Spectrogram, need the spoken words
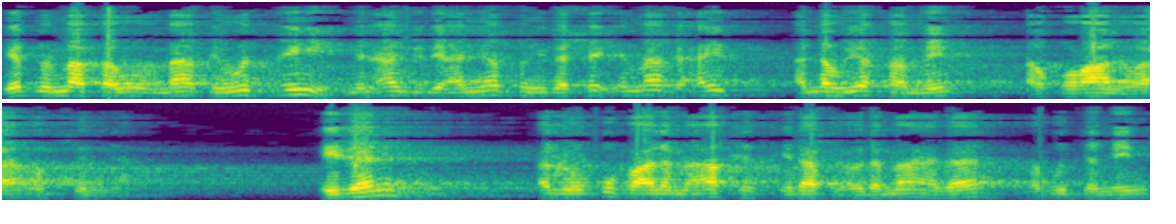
يبذل ما ما في وسعه من أجل أن يصل إلى شيء ما بحيث أنه يفهم من القرآن والسنة. اذا الوقوف على مآخذ خلاف العلماء هذا لابد من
